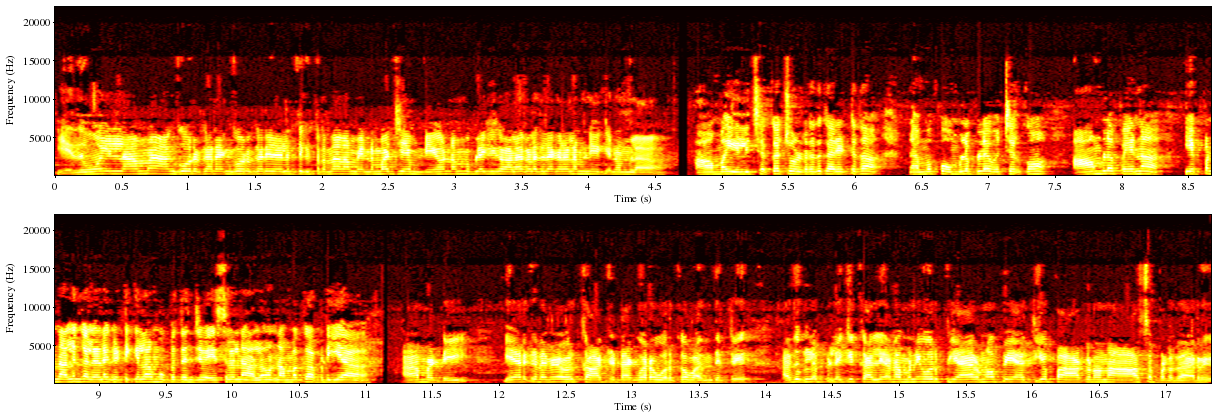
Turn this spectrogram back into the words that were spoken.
எதுவும் இல்லாமல் அங்கே ஒரு கரை இங்கே ஒரு கரை எழுத்துக்கிட்டு இருந்தால் நம்ம என்னமா செய்ய முடியும்? நம்ம பிள்ளைக்கு காலகட்டத்தில் கல்யாணம் பண்ணி வைக்கணும்ல ஆமாம் எலிச்சக்கா சொல்கிறது கரெக்டு தான். நம்ம பொம்பளை பிள்ளை வச்சிருக்கோம். ஆம்பளை பையனா எப்போனாலும் கல்யாணம் கட்டிக்கலாம் முப்பத்தஞ்சு வயசுலனாலும். நமக்கு அப்படியா ஆமாட்டி. ஏற்கனவே ஒரு கார்ட் அட்டாக் வர ஒருக்க வந்துட்டு. அதுக்குள்ள பிள்ளைக்கு கல்யாணம் பண்ணி ஒரு பேரனோ பேத்தியோ பார்க்கணும்னு ஆசைப்படுதாரு.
